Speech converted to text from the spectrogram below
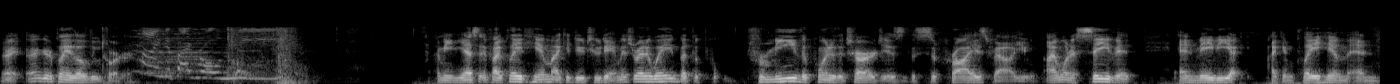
All right, I'm going to play the loot hoarder. I roll me? I mean, yes, if I played him, I could do two damage right away. But the for me, the point of the charge is the surprise value. I want to save it, and maybe I, I can play him and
